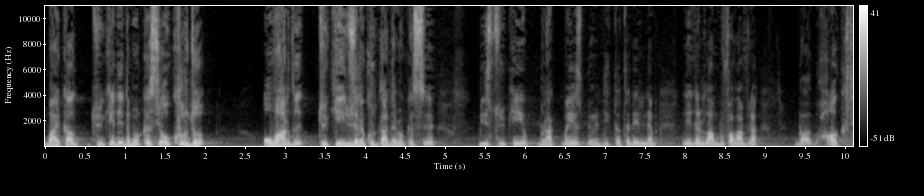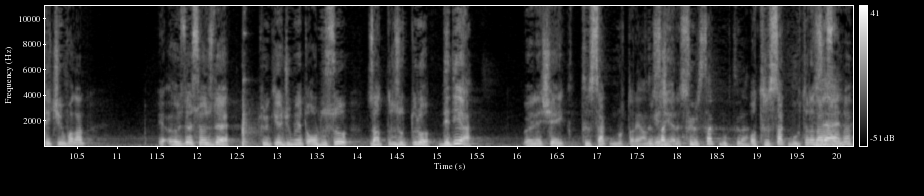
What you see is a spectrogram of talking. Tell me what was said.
Baykal Türkiye'de demokrasiyi o kurdu. O vardı. Türkiye'yi üzerine kurdular demokrasisini. Biz Türkiye'yi bırakmayız. Böyle diktatör eline nedir lan bu falan filan. Halk seçim falan. E, özde sözde Türkiye Cumhuriyeti ordusu zattırı zutturu dedi ya. Böyle şey tırsak muhtara gece Tırsak, yarısı. tırsak muhtıra. O tırsak muhtıradan Güzel. sonra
